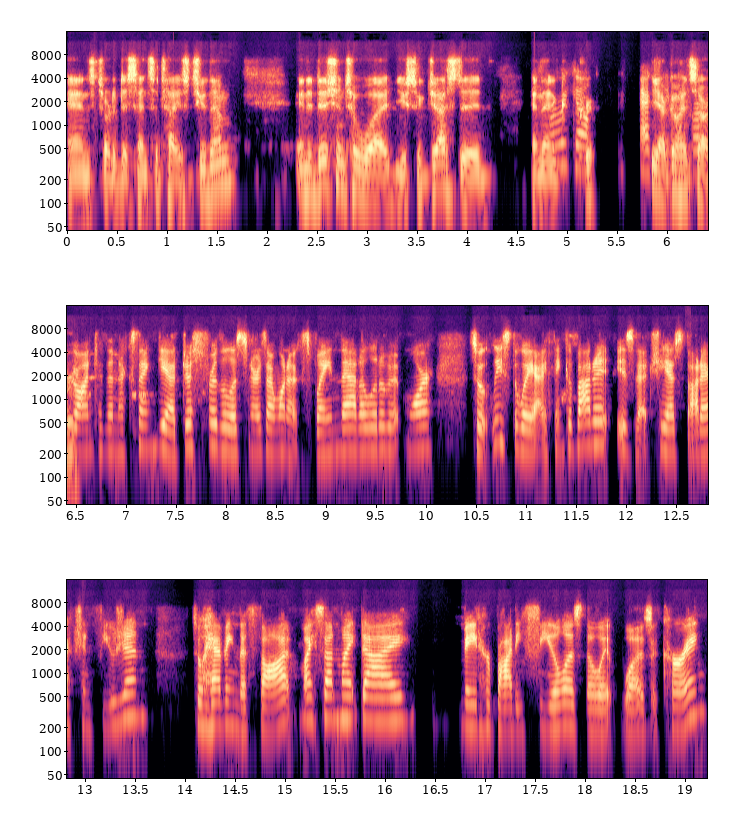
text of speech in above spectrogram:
and sort of desensitize to them. In addition to what you suggested, and Before then Actually, yeah, go ahead. Sorry. Go on to the next thing. Yeah, just for the listeners, I want to explain that a little bit more. So, at least the way I think about it is that she has thought action fusion. So, having the thought, my son might die, made her body feel as though it was occurring,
